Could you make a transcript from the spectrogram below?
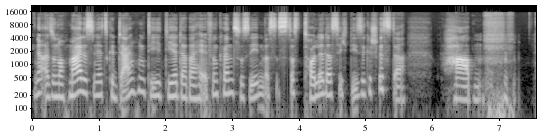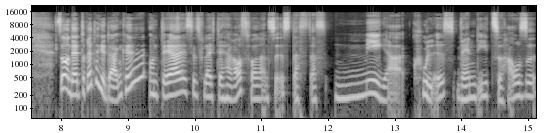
Ja, also nochmal, das sind jetzt Gedanken, die dir dabei helfen können zu sehen, was ist das Tolle, dass sich diese Geschwister haben. So, und der dritte Gedanke, und der ist jetzt vielleicht der herausforderndste, ist, dass das mega cool ist, wenn die zu Hause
